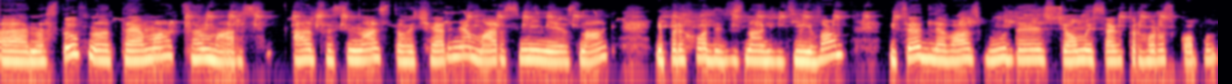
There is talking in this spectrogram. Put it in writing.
Е, наступна тема це Марс. Адже 17 червня Марс змінює знак і переходить в знак Діва, і це для вас буде сьомий сектор гороскопу.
